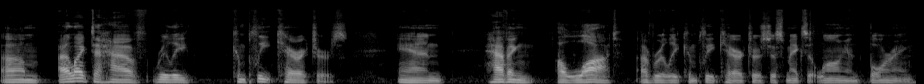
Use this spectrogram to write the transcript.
um, I like to have really complete characters, and having a lot of really complete characters just makes it long and boring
